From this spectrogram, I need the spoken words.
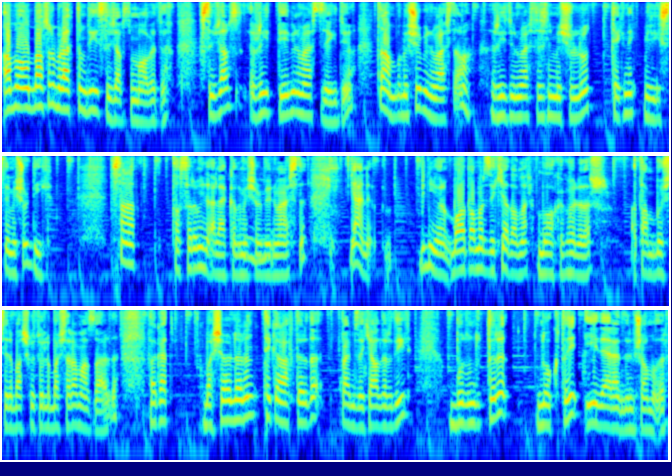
Ama ondan sonra bıraktım değil Steve Jobs'ın muhabbeti. Steve Jobs Reed diye bir üniversiteye gidiyor. Tamam bu meşhur bir üniversite ama Reed Üniversitesi'nin meşhurluğu teknik bilgisi de meşhur değil. Sanat tasarımıyla alakalı meşhur bir üniversite. Yani bilmiyorum bu adamlar zeki adamlar. Muhakkak öyleler. Adam bu işleri başka türlü başaramazlardı. Fakat başarılarının tek anahtarı da bence zekaları değil. Bulundukları noktayı iyi değerlendirmiş olmaları.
